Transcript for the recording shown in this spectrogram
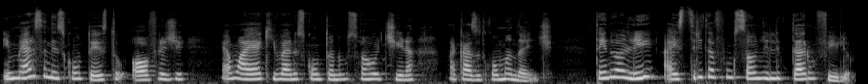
Imersa nesse contexto, Offred é uma aia que vai nos contando sua rotina na casa do comandante tendo ali a estrita função de lhe dar um filho.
